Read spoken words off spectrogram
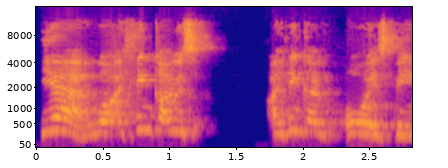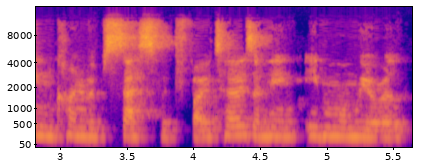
Yeah, well, I think I was, I think I've always been kind of obsessed with photos. I mean, even when we were,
